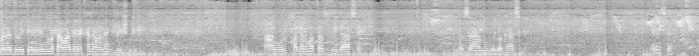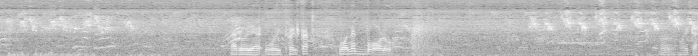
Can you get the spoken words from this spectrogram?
মানে দুই, তিন দিন মতো আমাদের এখানে অনেক বৃষ্টি। আঙুর ফলের মতো ঝুলা আছে। জামগুলো গাছে। ঠিক আছে? আর ওই ওই থলটা অনেক বড়। ওইটা।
